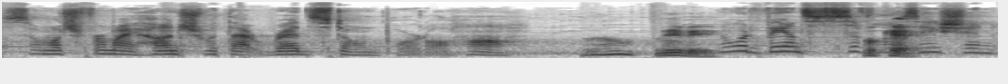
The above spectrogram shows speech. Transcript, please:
So much for my hunch with that redstone portal, huh? Well, maybe. No advanced civilization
